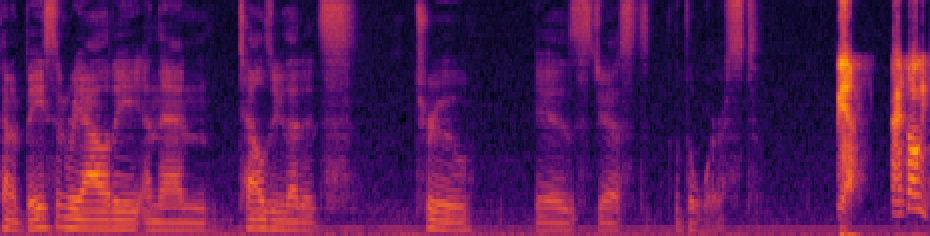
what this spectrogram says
kind of based in reality and then tells you that it's true is just the worst. Yeah, and it's always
